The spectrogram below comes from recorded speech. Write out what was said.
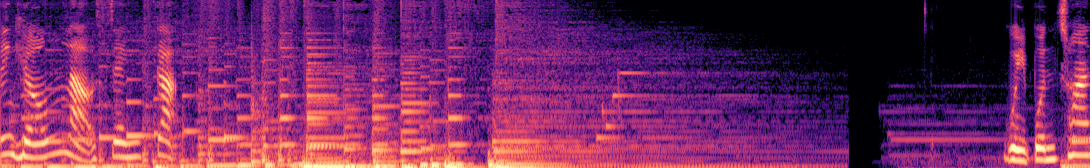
魏文川，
